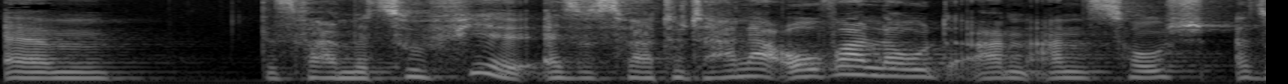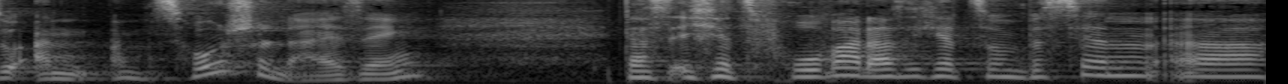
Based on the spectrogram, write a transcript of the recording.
ähm, das war mir zu viel. Also es war totaler Overload an, an, Social, also an, an Socializing, dass ich jetzt froh war, dass ich jetzt so ein bisschen äh,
